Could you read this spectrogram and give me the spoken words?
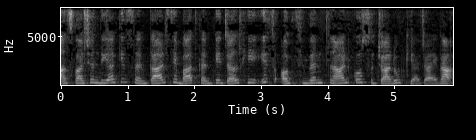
आश्वासन दिया कि सरकार से बात करके जल्द ही इस ऑक्सीजन प्लांट को सुचारू किया जाएगा।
